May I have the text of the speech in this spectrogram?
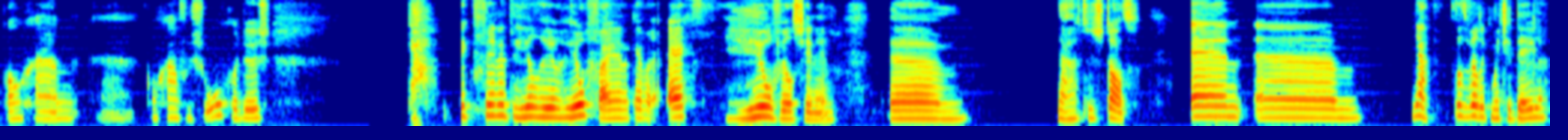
kan, gaan, kan gaan verzorgen. Dus ja, ik vind het heel, heel, heel fijn en ik heb er echt heel veel zin in. Um, nou, dus dat. En um, ja, dat wil ik met je delen.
